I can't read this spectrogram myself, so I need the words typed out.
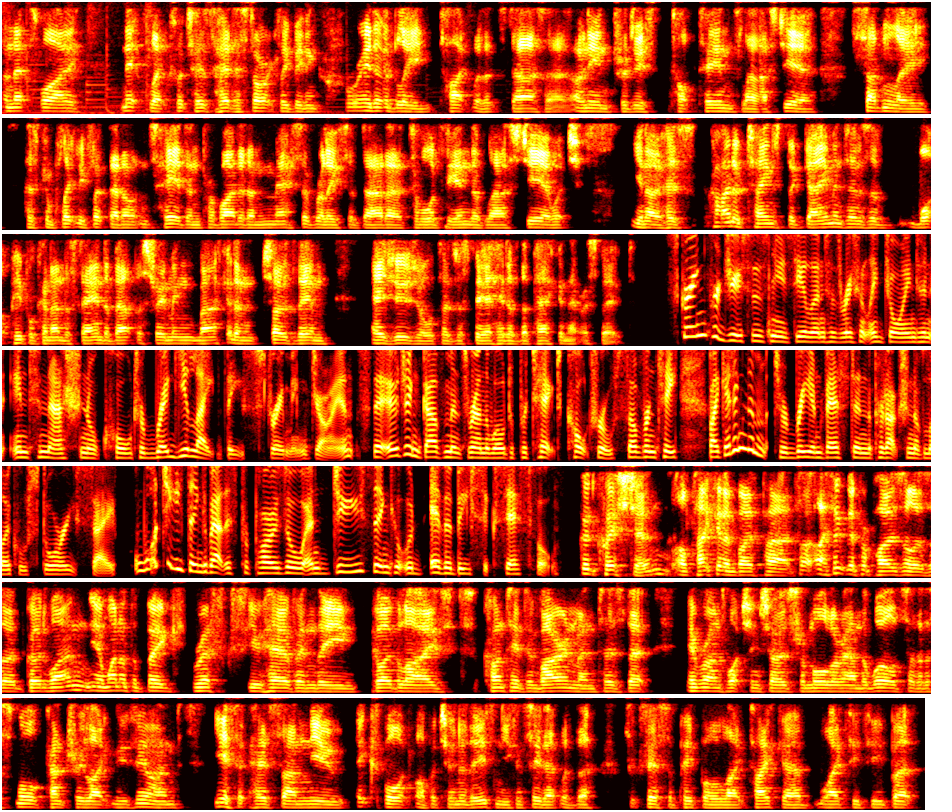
And that's why Netflix, which has had historically been incredibly tight with its data, only introduced top 10s last year, suddenly has completely flipped that on its head and provided a massive release of data towards the end of last year, which you know has kind of changed the game in terms of what people can understand about the streaming market. And it shows them as usual to just be ahead of the pack in that respect Screen Producers New Zealand has recently joined an international call to regulate these streaming giants. They're urging governments around the world to protect cultural sovereignty by getting them to reinvest in the production of local stories, say. What do you think about this proposal and do you think it would ever be successful? Good question. I'll take it in both parts. I think the proposal is a good one. You know, one of the big risks you have in the globalized content environment is that everyone's watching shows from all around the world so that a small country like New Zealand, yes, it has some new export opportunities, and you can see that with the success of people like Taika Waititi, but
